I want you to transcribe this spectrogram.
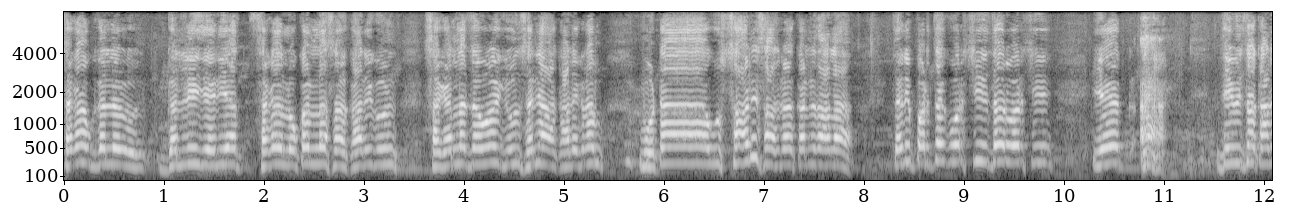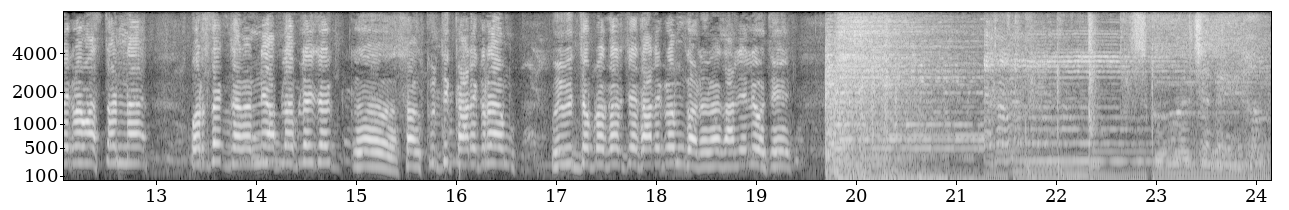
सगळ्या गल्ल गल्ली एरियात सगळ्या लोकांना सहकार्य घेऊन सगळ्यांना जवळ घेऊन सनी हा कार्यक्रम मोठा उत्साहाने साजरा करण्यात आला. तरी प्रत्येक वर्षी दरवर्षी एक देवीचा कार्यक्रम असताना प्रत्येक जणांनी आपल्या आपले जे सांस्कृतिक कार्यक्रम विविध प्रकारचे कार्यक्रम घडवण्यात आलेले होते. चले हम।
